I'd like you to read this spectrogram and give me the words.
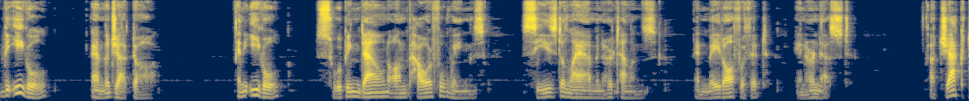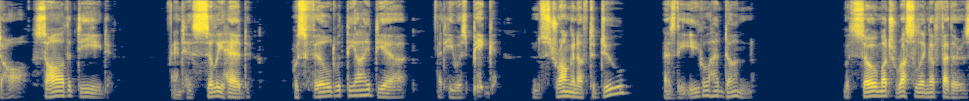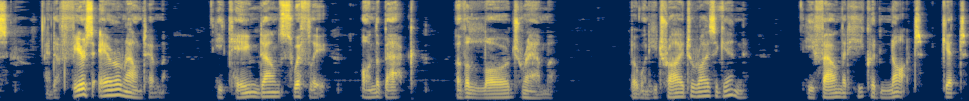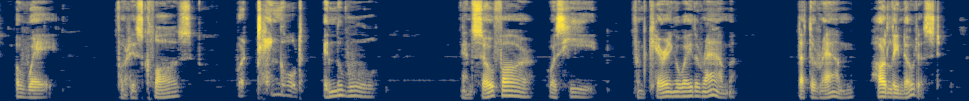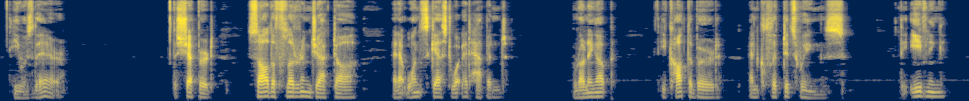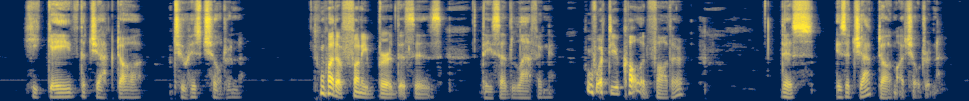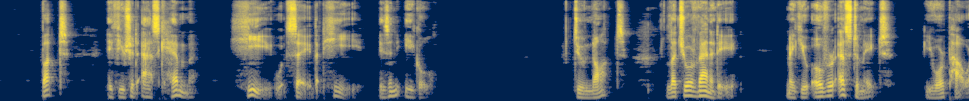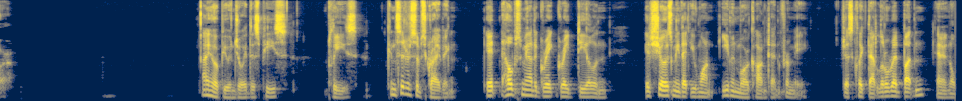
The Eagle and the Jackdaw. An eagle, swooping down on powerful wings, seized a lamb in her talons and made off with it in her nest. A jackdaw saw the deed, and his silly head was filled with the idea that he was big and strong enough to do as the eagle had done. With so much rustling of feathers and a fierce air around him, he came down swiftly on the back of a large ram. But when he tried to rise again, he found that he could not get away, for his claws were tangled in the wool. And so far was he from carrying away the ram that the ram hardly noticed he was there. The shepherd saw the fluttering jackdaw and at once guessed what had happened. Running up, he caught the bird and clipped its wings. The evening he gave the jackdaw to his children. What a funny bird this is, they said, laughing. What do you call it, father? This is a jackdaw, my children. But if you should ask him, he would say that he is an eagle. Do not let your vanity make you overestimate your power. I hope you enjoyed this piece. Please consider subscribing. It helps me out a great, great deal, and it shows me that you want even more content from me. Just click that little red button, and it'll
